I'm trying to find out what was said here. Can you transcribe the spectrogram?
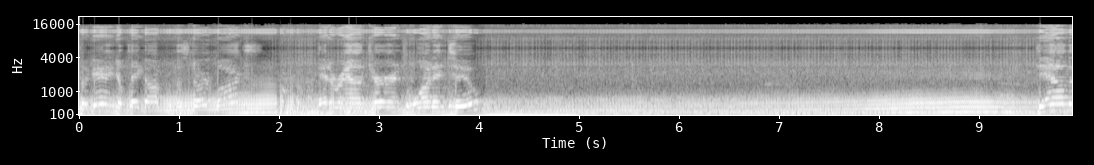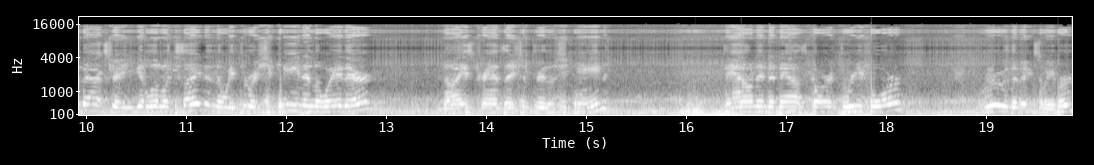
So again, you'll take off from the start box, head around turns one and two. Down the back straight, you get a little excited, and then we threw a chicane in the way there. Nice transition through the chicane. Down into NASCAR 3-4, through the big sweeper.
